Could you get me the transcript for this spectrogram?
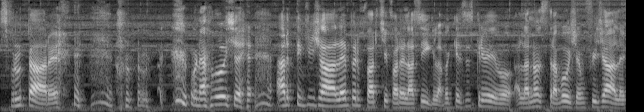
sfruttare una voce artificiale per farci fare la sigla, perché se scrivevo alla nostra voce ufficiale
